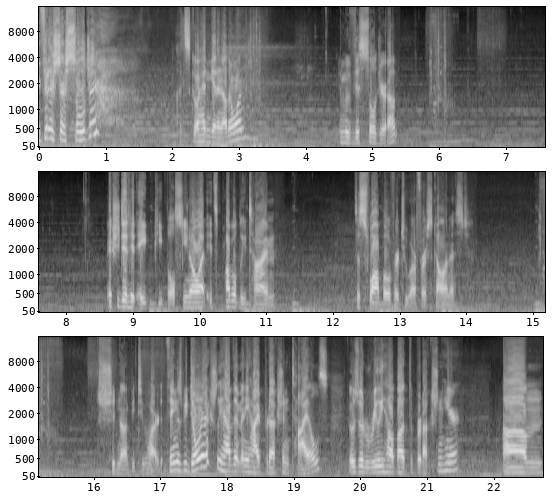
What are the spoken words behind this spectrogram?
We finished our soldier. Let's go ahead and get another one. And move this soldier up. We actually did hit eight people, so you know what? It's probably time to swap over to our first colonist. Should not be too hard. The thing is, we don't actually have that many high production tiles. Those would really help out the production here. Um,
